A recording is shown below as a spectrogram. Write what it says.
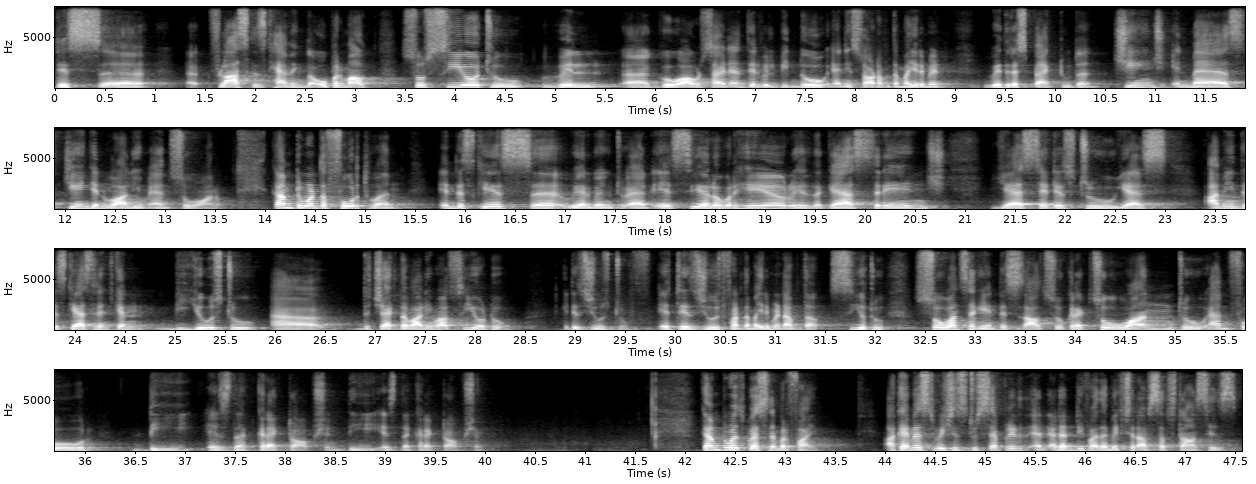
this uh, uh, flask is having the open mouth. So CO2 will uh, go outside and there will be no any sort of the measurement with respect to the change in mass, change in volume and so on. Come toward the fourth one. In this case, uh, we are going to add HCl over here. Here's the gas syringe. Yes, it is true. Yes. I mean, this gas syringe can be used to, uh, to check the volume of CO2 it is used to it is used for the measurement of the CO2. So once again, this is also correct. So 1, 2 and 4, D is the correct option. D is the correct option. Come towards question number 5. A chemist wishes to separate and identify the mixture of substances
